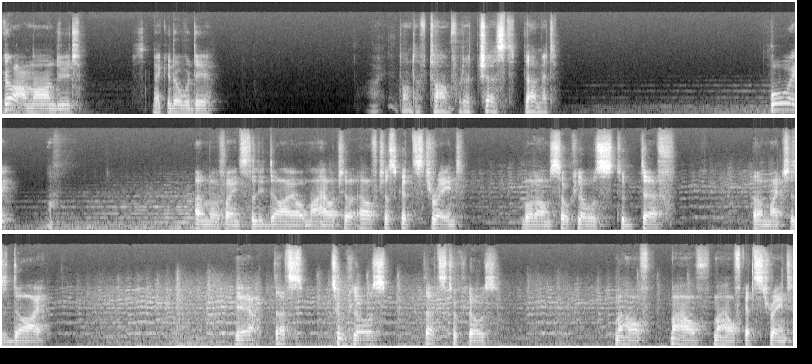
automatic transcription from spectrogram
Come on, dude. Make it over there. I don't have time for the chest, damn it. Boy. I don't know if I instantly die or my health, health just gets strained. But I'm so close to death that I might just die. Yeah, that's too close. That's too close. My health, my health, my health gets strained.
